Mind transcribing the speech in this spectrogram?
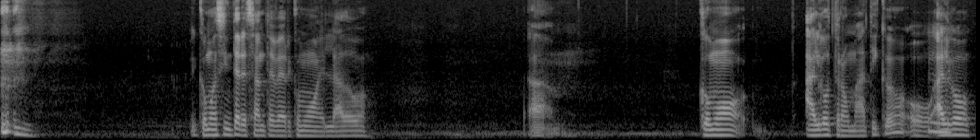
como es interesante ver como el lado, como algo traumático o Mm. algo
